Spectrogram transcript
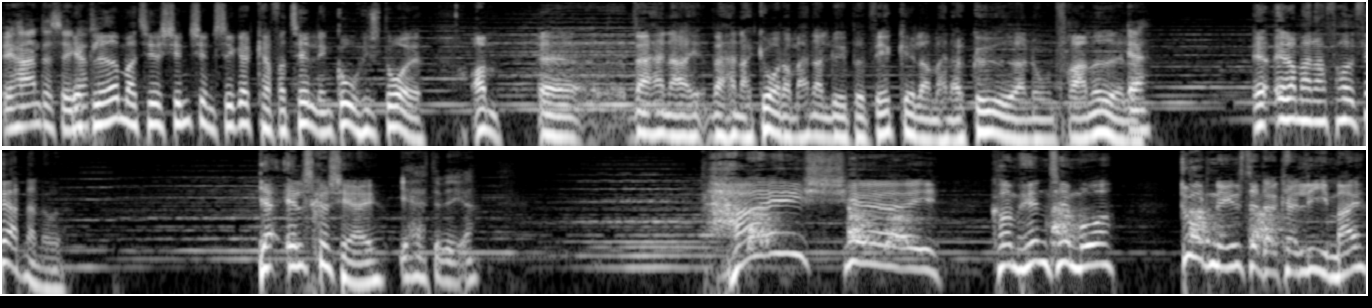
Det har han da Jeg sikkert. glæder mig til, at Shinshin sikkert kan fortælle en god historie om, øh, hvad, han har, hvad han har gjort, om han har løbet væk, eller om han har gødet af nogen fremmede, eller, ja. eller om han har fået færden af noget. Jeg elsker Sherry. Ja, det ved jeg. Hej, Sherry. Kom hen til mor. Du er den eneste, der kan lide mig.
